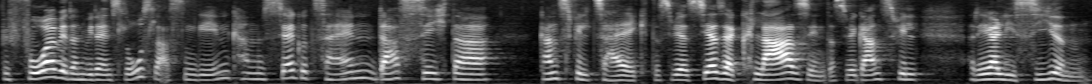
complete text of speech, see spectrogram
bevor wir dann wieder ins Loslassen gehen, kann es sehr gut sein, dass sich da ganz viel zeigt, dass wir sehr, sehr klar sind, dass wir ganz viel realisieren.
